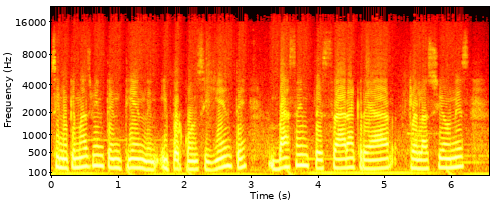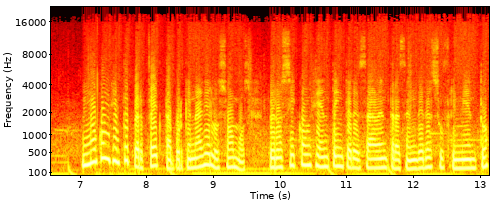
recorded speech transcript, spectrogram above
sino que más bien te entienden y por consiguiente vas a empezar a crear relaciones no con gente perfecta, porque nadie lo somos, pero sí con gente interesada en trascender el sufrimiento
